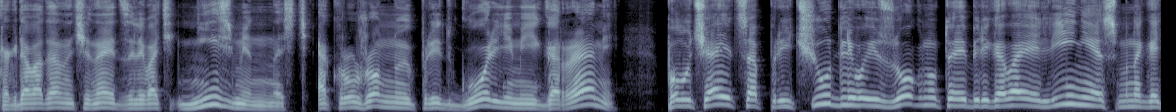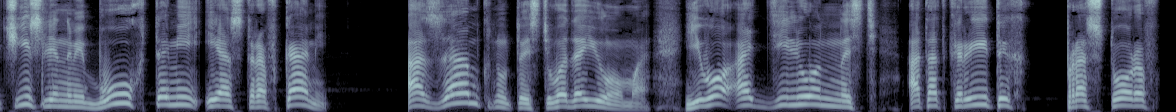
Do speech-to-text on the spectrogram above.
Когда вода начинает заливать низменность, окруженную предгорьями и горами, получается причудливо изогнутая береговая линия с многочисленными бухтами и островками, а замкнутость водоема, его отделенность – от открытых просторов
